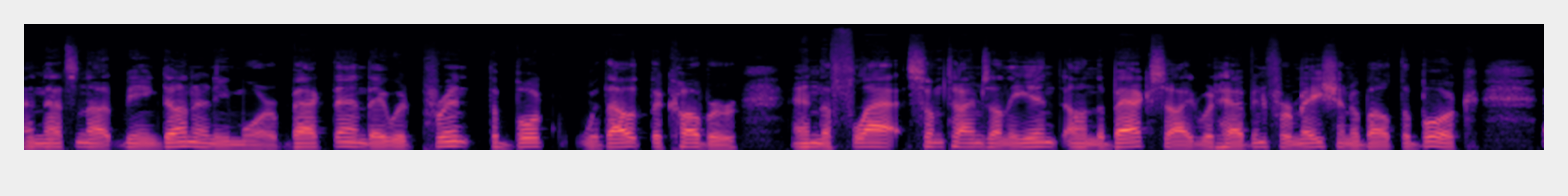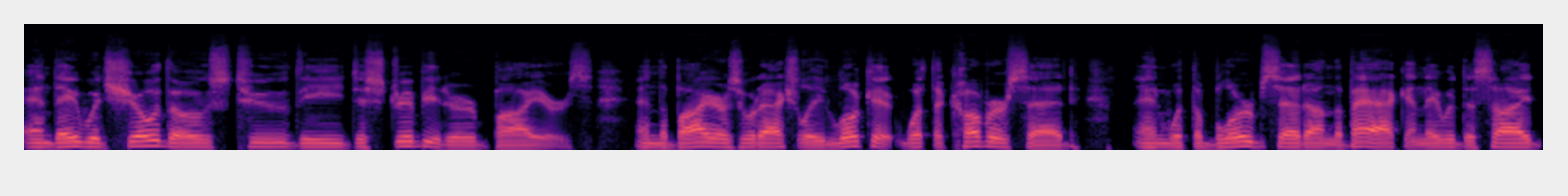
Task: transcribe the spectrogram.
and that's not being done anymore. Back then, they would print the book without the cover, and the flat sometimes on the end on the backside would have information about the book, and they would show those to the distributor buyers, and the buyers would actually look at what the cover said and what the blurb said on the back, and they would decide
